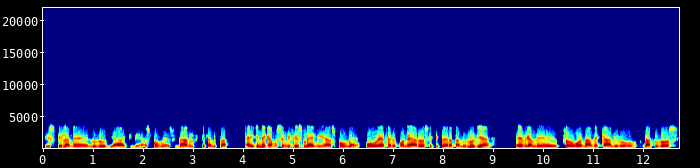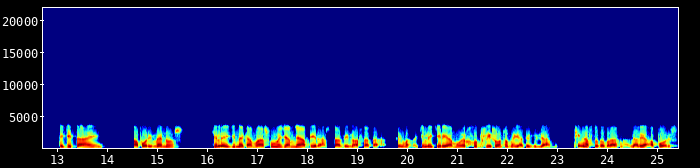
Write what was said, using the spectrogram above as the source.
της στείλανε λουλούδια, Άγγλια, ας πούμε, συνάδελφοι κτλ. Ε, η γυναίκα μου συνηθισμένη, ας πούμε, που έφερε ο νεαρός εκεί πέρα τα λουλούδια, έβγαλε ξέρω εγώ, ένα δεκάλυρο να του δώσει. Τι κοιτάει, απορριμμένος, και λέει η γυναίκα μου, ας πούμε, για μια μπύρα τα δίνω αυτά τα χρήματα. Και λέει, κυρία μου, εγώ πληρώνομαι για τη δουλειά μου. Τι είναι αυτό το πράγμα, δηλαδή απόρρισε.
